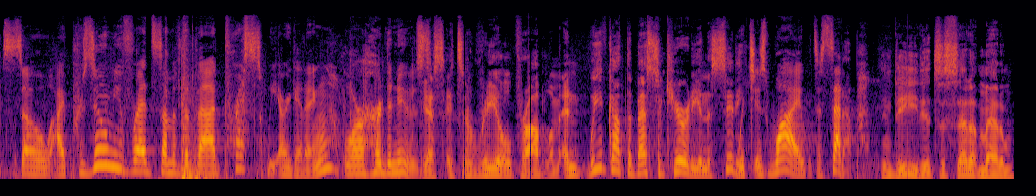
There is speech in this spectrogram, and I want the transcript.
So, I presume you've read some of the bad press we are getting, or heard the news. Yes, it's a real problem, and we've got the best security in the city. Which is why it's a setup. Indeed, it's a setup, madam.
